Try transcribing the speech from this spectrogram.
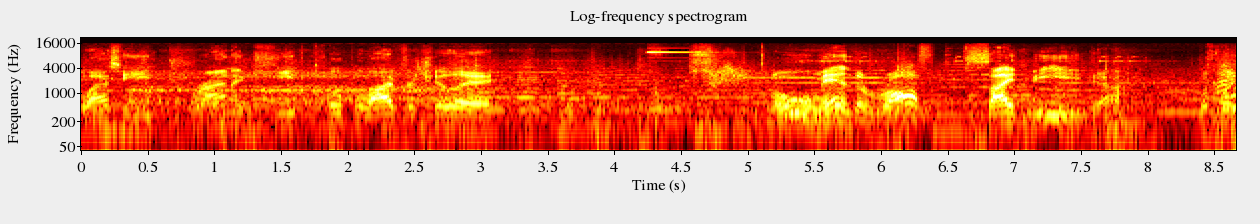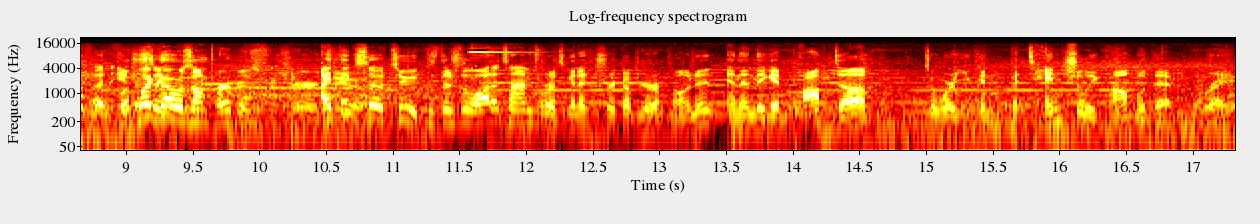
Blassy trying to keep hope alive for Chile. Oh Ooh. man, the raw side B. Yeah. Looked like, looked like that was on purpose for sure. I think so too, because there's a lot of times where it's going to trick up your opponent, and then they get popped up to where you can potentially combo them, Right.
